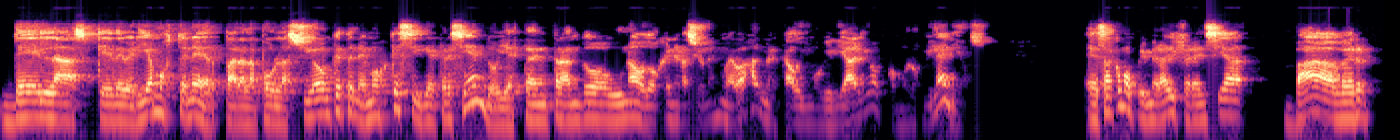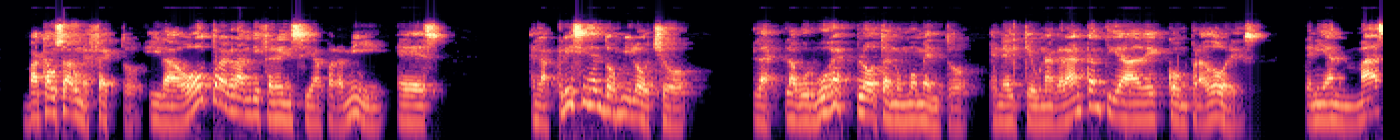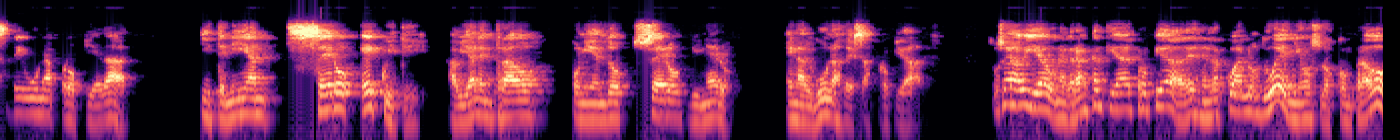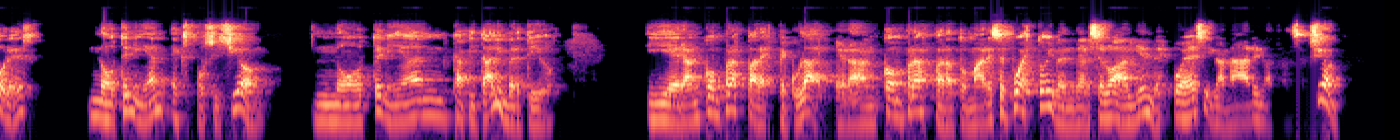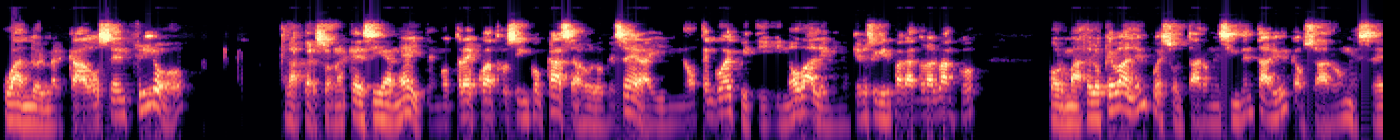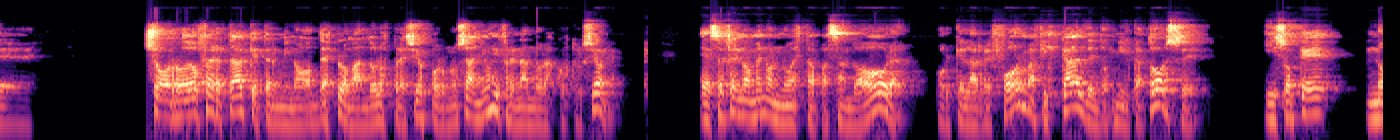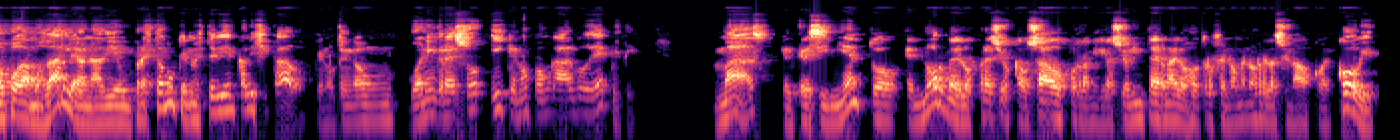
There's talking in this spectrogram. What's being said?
de las que deberíamos tener para la población que tenemos que sigue creciendo y está entrando una o dos generaciones nuevas al mercado inmobiliario como los milenios. Esa como primera diferencia va a haber va a causar un efecto. Y la otra gran diferencia para mí es, en la crisis del 2008, la, la, burbuja explota en un momento en el que una gran cantidad de compradores tenían más de una propiedad y tenían cero equity, habían entrado poniendo cero dinero en algunas de esas propiedades. Entonces había una gran cantidad de propiedades en la cual los dueños, los compradores, no tenían exposición, no tenían capital invertido. Y eran compras para especular, eran compras para tomar ese puesto y vendérselo a alguien después y ganar en la transacción. Cuando el mercado se enfrió, las personas que decían, hey, tengo 3, 4, 5 casas o lo que sea y no tengo equity y no valen y no quiero seguir pagándole al banco por más de lo que valen, pues soltaron ese inventario y causaron ese, chorro de oferta que terminó desplomando los precios por unos años y frenando las construcciones. Ese fenómeno no está pasando ahora, porque la reforma fiscal del 2014 hizo que no podamos darle a nadie un préstamo que no esté bien calificado, que no tenga un buen ingreso y que no ponga algo de equity. Más el crecimiento enorme de los precios causados por la migración interna y los otros fenómenos relacionados con el COVID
